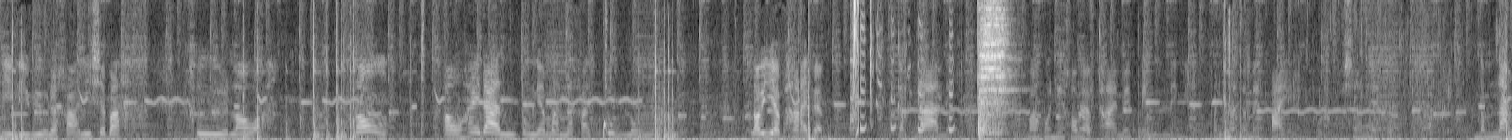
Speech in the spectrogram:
นี่รีวิวนะคะ นี่ใช่ปะ คือเราอะต้องเอาให้ด้านตรงเนี้ยมันนะคะ จุ่มลงน้ำเราอย่าพายแบบกลับด้านเลยบางคนที่เขาแบบพายไม่เป็นอะไรเงี้ยมันก็จะไม่ไปนะทุกคนเพราะฉะนั้นเนี่ยน้ำหนัก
